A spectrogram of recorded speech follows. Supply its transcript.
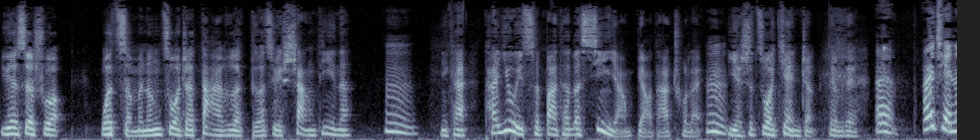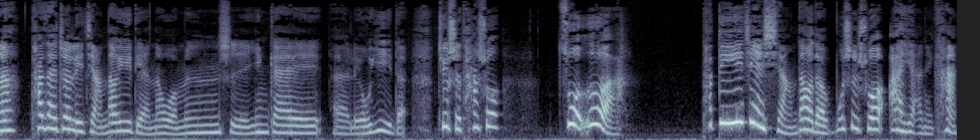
约瑟说：“我怎么能做这大恶得罪上帝呢嗯？”你看，他又一次把他的信仰表达出来，嗯也是做见证，对不对？嗯，而且呢，他在这里讲到一点呢，我们是应该呃留意的，就是他说作恶啊，他第一件想到的不是说，哎呀，你看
